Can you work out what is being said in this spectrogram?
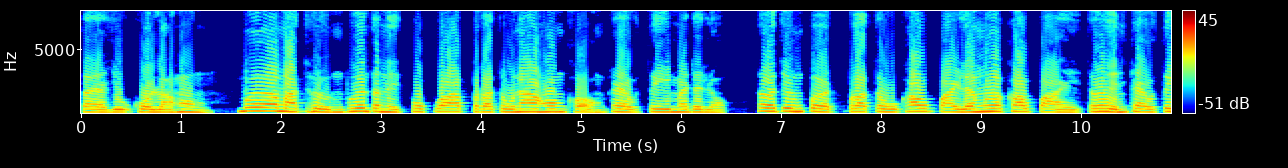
แต่อยู่คนละห้อง เมื่อมาถึงเพื่อนสนิทพบว่าประตูหน้าห้องของแคลซีไม่ได้ล็อก เธอจึงเปิดประตูเข้าไปและเมื่อเข้าไป เธอเห็นแคลซี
